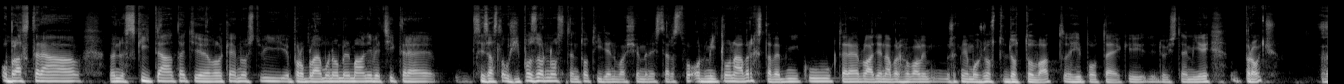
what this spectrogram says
oblast, která skýtá teď velké množství problémů, no minimálně věcí, které si zaslouží pozornost. Tento týden vaše ministerstvo odmítlo návrh stavebníků, které vládě navrhovali, řekněme, možnost dotovat hypotéky do jisté míry. Proč? Uh,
